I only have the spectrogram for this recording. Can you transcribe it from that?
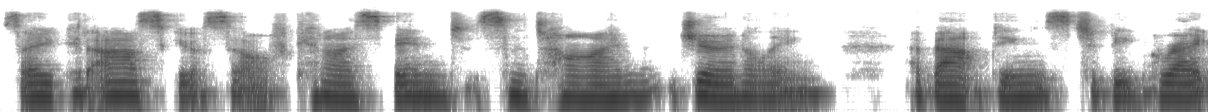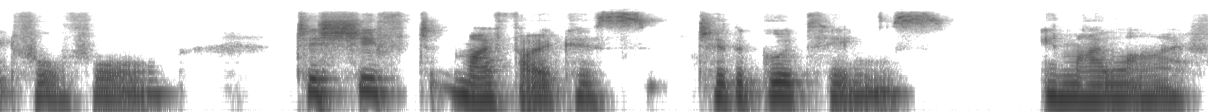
So you could ask yourself, Can I spend some time journaling? About things to be grateful for, to shift my focus to the good things in my life.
